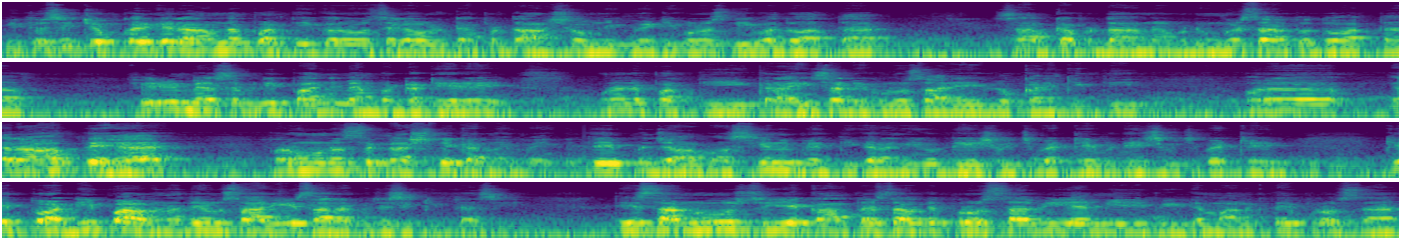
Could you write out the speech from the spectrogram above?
ਵੀ ਤੁਸੀਂ ਚੁੱਪ ਕਰਕੇ ਆਰਾਮ ਨਾਲ ਭਰਤੀ ਕਰੋ ਸਗਾ ਉਲਟਾ ਪ੍ਰਧਾਨ ਸ਼੍ਰੋਮਣੀ ਕਮੇਟੀ ਕੋਲੋਂ ਅਸਤੀਫਾ ਦਵਾਤਾ ਸਾਬਕਾ ਪ੍ਰਧਾਨ ਵਡੂੰਗਰ ਸਾਹਿਬ ਤੋਂ ਦਵਾਤਾ। ਫਿਰ ਵੀ ਮੈਂ ਸਮਝਦੀ ਪੰਜ ਮੈਂਬਰ ਡਟੇ ਰਹੇ ਉਹਨਾਂ ਨੇ ਭਰਤੀ ਕਰਾਈ ਸਾਡੇ ਕੋਲੋਂ, ਸਾਰੇ ਲੋਕਾਂ ਨੇ ਕੀਤੀ। ਔਰ ਰਾਹਤ ਤੇ ਹੈ, ਪਰ ਹੁਣ ਸੰਘਰਸ਼ ਤੇ ਕਰਨਾ ਹੀ ਪਏਗਾ। ਤੇ ਪੰਜਾਬ ਵਾਸੀਆਂ ਨੂੰ ਬੇਨਤੀ ਕਰਾਂਗੀ ਉਹ ਦੇਸ਼ ਵਿੱਚ ਬੈਠੇ, ਵਿਦੇਸ਼ ਵਿੱਚ ਬੈਠੇ, ਕਿ ਤੁਹਾਡੀ ਭਾਵਨਾ ਦੇ ਅਨੁਸਾਰ ਇਹ ਸਾਰਾ ਕੁਝ ਅਸੀਂ ਕੀਤਾ ਸੀ। ਤੇ ਸਾਨੂੰ ਸ੍ਰੀ ਅਕਾਲ ਤਖਤ ਸਾਹਿਬ ਤੇ ਭਰੋਸਾ ਵੀ ਹੈ, ਮੇਰੀ ਪੀਰ ਦੇ ਮਾਲਕ ਤੇ ਵੀ ਭਰੋਸਾ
